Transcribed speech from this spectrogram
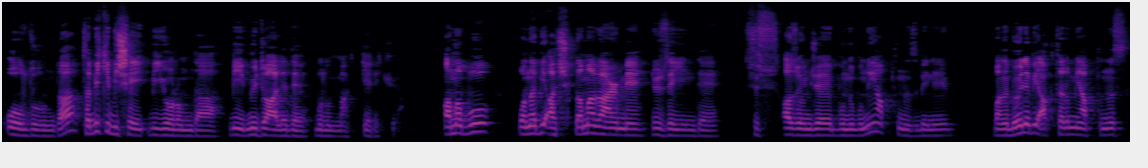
olduğunda tabii ki bir şey, bir yorumda, bir müdahalede bulunmak gerekiyor. Ama bu ona bir açıklama verme düzeyinde, siz az önce bunu bunu yaptınız beni, bana böyle bir aktarım yaptınız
